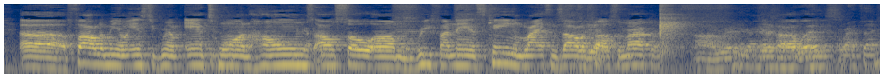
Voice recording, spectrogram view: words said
uh, follow me on Instagram, Antione Holmes. Also, um, Refinance King. I'm licensed all across America. Already. That's always. Right thing.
